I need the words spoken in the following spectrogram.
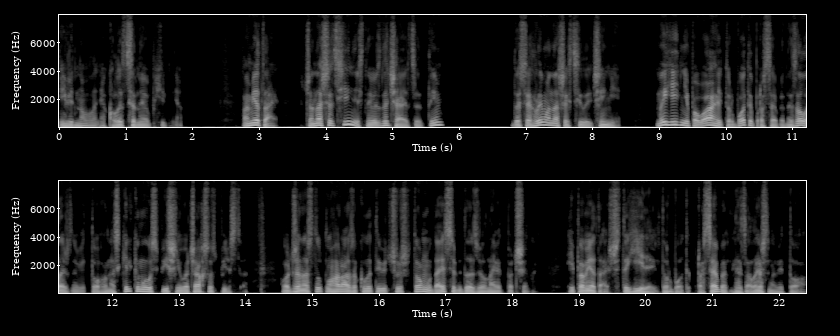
і відновлення, коли це необхідно. Пам'ятай, що наша цінність не визначається тим, досягли ми наших цілей чи ні. Ми гідні поваги і турботи про себе незалежно від того, наскільки ми успішні в очах суспільства. Отже, наступного разу, коли ти відчуєш втому, дай собі дозвіл на відпочинок І пам'ятай, що ти гідний турботи про себе незалежно від того,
